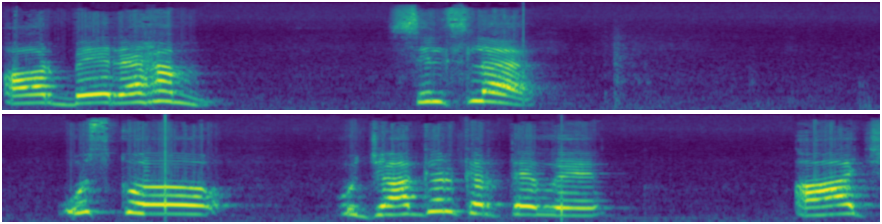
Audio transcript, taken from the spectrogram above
और बेरहम सिलसिला है उसको उजागर करते हुए आज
